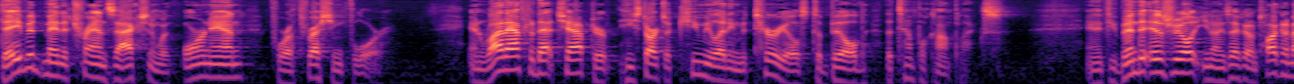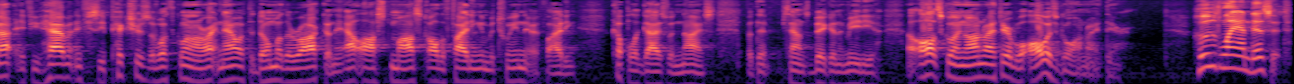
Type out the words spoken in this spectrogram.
David made a transaction with Ornan for a threshing floor. And right after that chapter, he starts accumulating materials to build the temple complex. And if you've been to Israel, you know exactly what I'm talking about. If you haven't, if you see pictures of what's going on right now at the Dome of the Rock and the Al Aqsa Mosque, all the fighting in between, they're fighting. Couple of guys with knives, but that sounds big in the media. Uh, all that's going on right there will always go on right there. Whose land is it?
